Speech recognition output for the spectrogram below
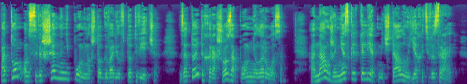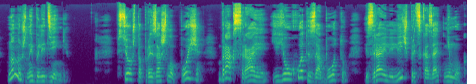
Потом он совершенно не помнил, что говорил в тот вечер. Зато это хорошо запомнила Роза. Она уже несколько лет мечтала уехать в Израиль, но нужны были деньги. Все, что произошло позже, брак с Раей, ее уход и заботу, Израиль Ильич предсказать не мог.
